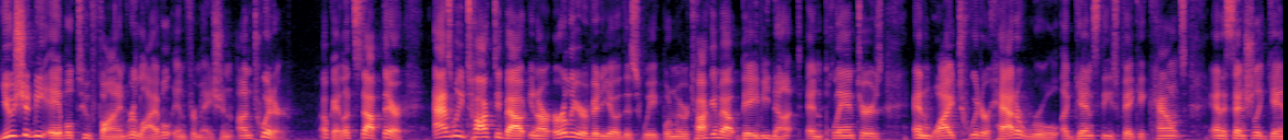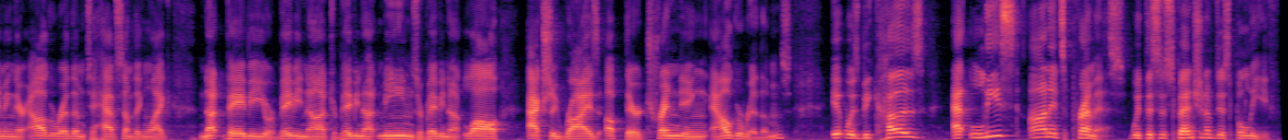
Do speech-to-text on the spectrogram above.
you should be able to find reliable information on Twitter. Okay, let's stop there. As we talked about in our earlier video this week, when we were talking about Baby Nut and planters and why Twitter had a rule against these fake accounts and essentially gaming their algorithm to have something like Nut Baby or Baby Nut or Baby Nut memes or Baby Nut lol actually rise up their trending algorithms, it was because, at least on its premise, with the suspension of disbelief,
